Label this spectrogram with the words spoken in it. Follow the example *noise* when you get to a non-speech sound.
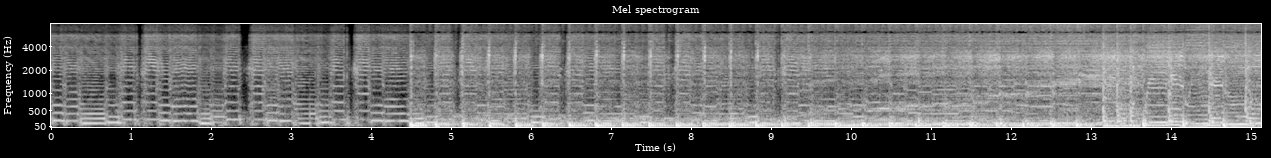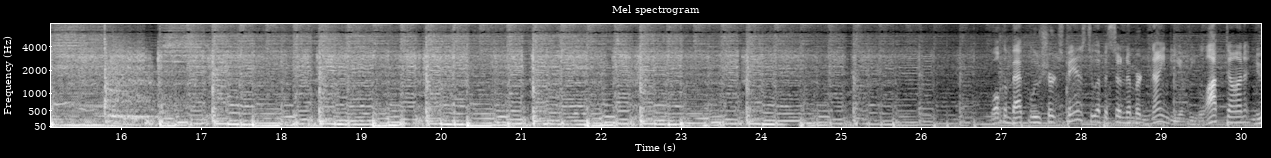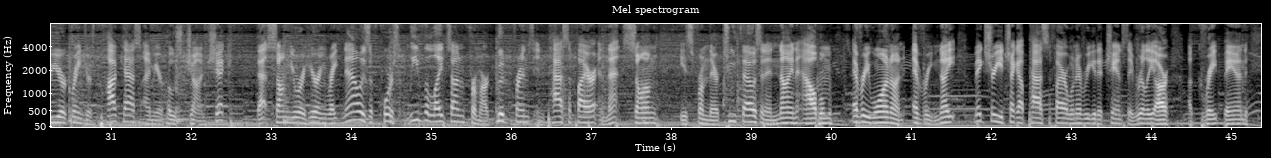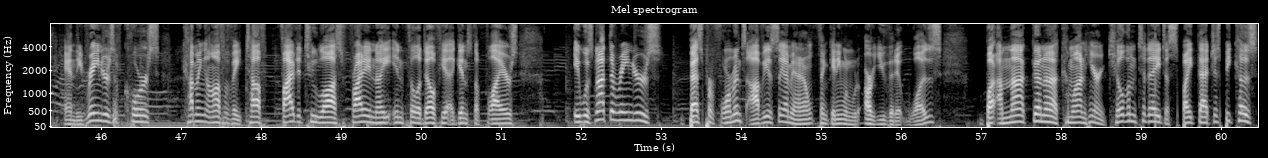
Welcome back, Blue Shirts fans, to episode number 90 of the Locked On New York Rangers podcast. I'm your host, John Chick. That song you are hearing right now is, of course, Leave the Lights On from our good friends in Pacifier, and that song is from their 2009 album, Everyone on Every Night. Make sure you check out Pacifier whenever you get a chance. They really are a great band. And the Rangers, of course, coming off of a tough 5 2 loss Friday night in Philadelphia against the Flyers. It was not the Rangers' best performance, obviously. I mean, I don't think anyone would argue that it was but I'm not going to come on here and kill them today, despite that, just because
